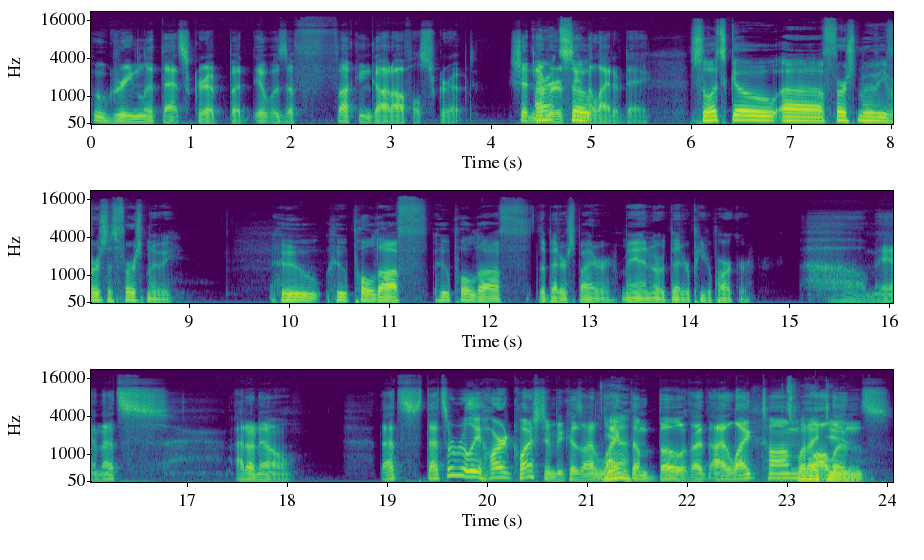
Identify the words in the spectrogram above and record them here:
who greenlit that script, but it was a fucking god awful script. Should never right, have so- seen the light of day. So let's go uh, first movie versus first movie. Who who pulled off who pulled off the better Spider Man or better Peter Parker? Oh man, that's I don't know. That's that's a really hard question because I like Yeah. them both. I, I like Tom what I do. Holland's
